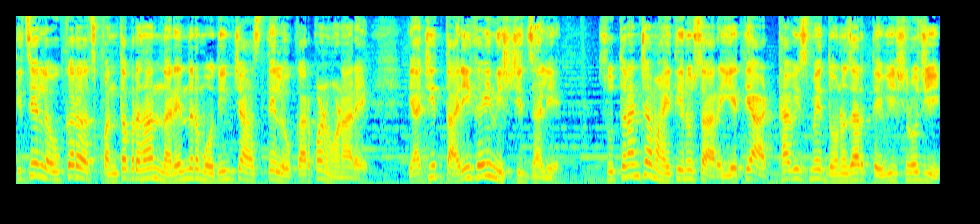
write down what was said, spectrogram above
तिचे लवकरच पंतप्रधान नरेंद्र मोदींच्या हस्ते लोकार्पण होणार आहे. याची तारीखही निश्चित झाली आहे. सूत्रांच्या माहितीनुसार येत्या अठ्ठावीस मे दोन हजार तेवीस रोजी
